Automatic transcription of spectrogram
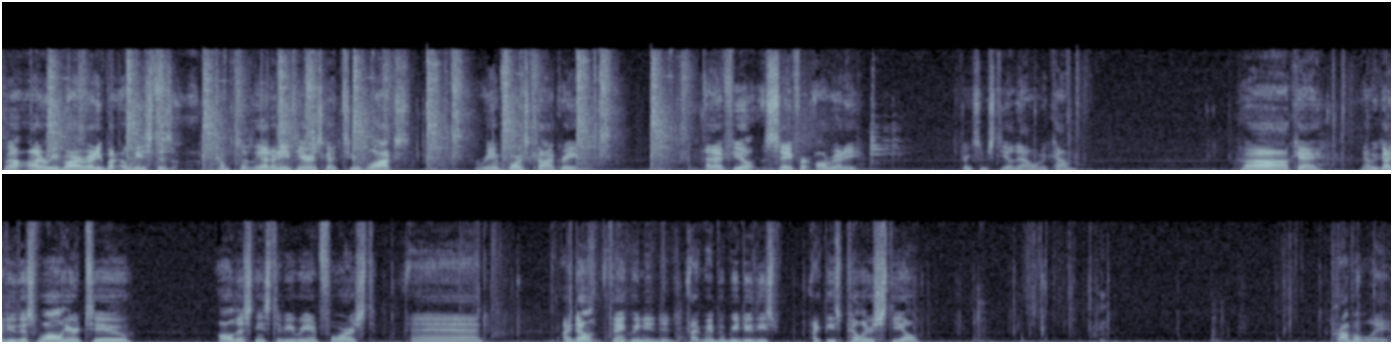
Well, auto rebar ready, but at least this completely underneath here has got two blocks, reinforced concrete, and I feel safer already. Bring some steel down when we come. Oh, okay. Now we got to do this wall here too. All this needs to be reinforced, and I don't think we need to. Uh, maybe we do these like these pillars steel. Probably.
